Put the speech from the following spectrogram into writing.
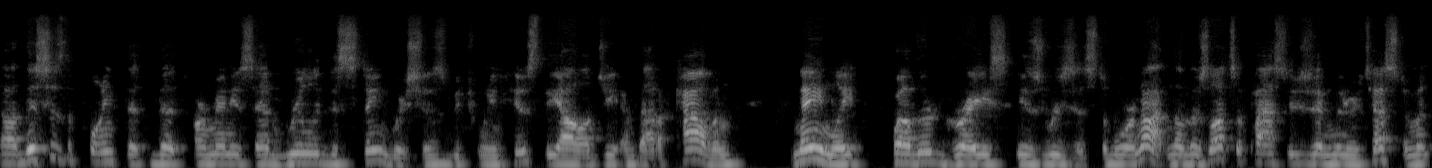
Uh, this is the point that, that Arminius said really distinguishes between his theology and that of Calvin, namely, whether grace is resistible or not. Now, there's lots of passages in the New Testament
